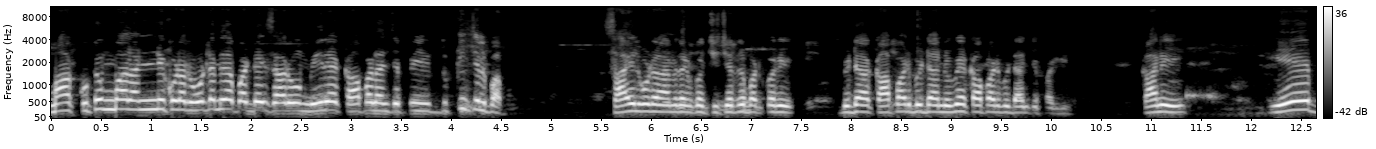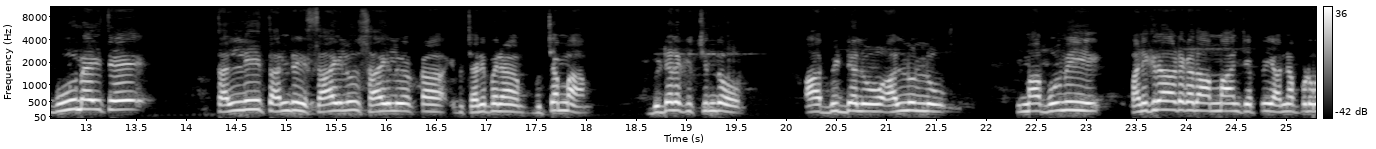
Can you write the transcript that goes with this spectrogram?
మా కుటుంబాలన్నీ కూడా రోడ్ల మీద పడ్డాయి సారు మీరే కాపాడని చెప్పి దుఃఖించారు పాపం. సాయిలు కూడా ఆమె దగ్గరికి వచ్చి చేతులు పట్టుకొని బిడ్డ కాపాడు బిడ్డ నువ్వే కాపాడు బిడ్డ అని చెప్పి అడిగింది కానీ ఏ భూమి అయితే తల్లి తండ్రి సాయిలు సాయిలు యొక్క ఇప్పుడు చనిపోయిన బుచ్చమ్మ బిడ్డలకు ఇచ్చిందో ఆ బిడ్డలు అల్లుళ్ళు మా భూమి పనికిరాదట కదా అమ్మ అని చెప్పి అన్నప్పుడు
